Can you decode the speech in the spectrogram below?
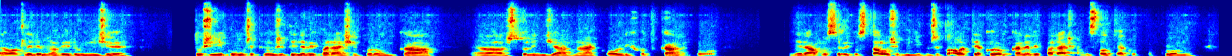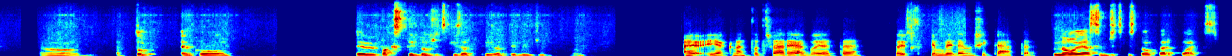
dávat lidem na vědomí, že to, že někomu řeknou, že ty nevypadáš jako Romka, uh, že to není žádná jako lichotka, nebo nedávno se mi to stalo, že mi někdo řekl, ale ty jako Romka nevypadáš a myslel to jako poklonu. Uh, a to jako je mi pak stydno vždycky za, i za ty lidi. No. A jak na to třeba reagujete? Co s těm lidem říkáte? No, já jsem vždycky z toho perplex.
